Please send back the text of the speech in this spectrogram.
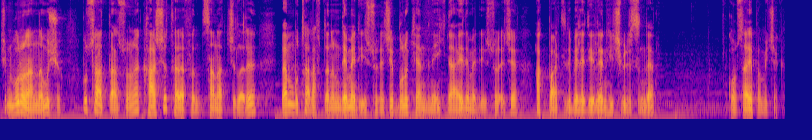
Şimdi bunun anlamı şu. Bu saatten sonra karşı tarafın sanatçıları ben bu taraftanım demediği sürece, bunu kendine ikna edemediği sürece AK Partili belediyelerin hiçbirisinde konser yapamayacak.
